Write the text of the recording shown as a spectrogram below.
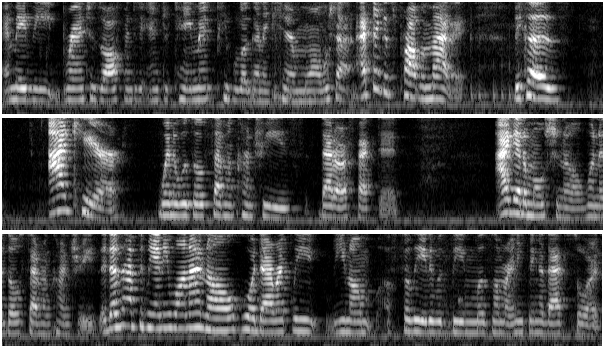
and maybe branches off into entertainment, people are going to care more, which I, I think is problematic because I care when it was those seven countries that are affected. I get emotional when it's those seven countries. It doesn't have to be anyone I know who are directly, you know, affiliated with being Muslim or anything of that sort.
